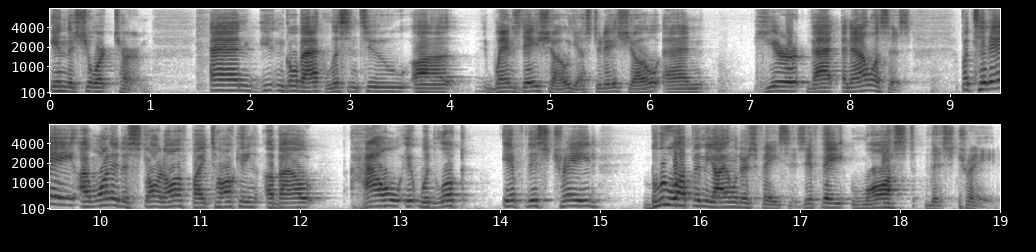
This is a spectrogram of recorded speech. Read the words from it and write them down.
in the short term. And you can go back, listen to uh, Wednesday's show, yesterday's show, and hear that analysis. But today, I wanted to start off by talking about how it would look if this trade blew up in the Islanders' faces, if they lost this trade.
